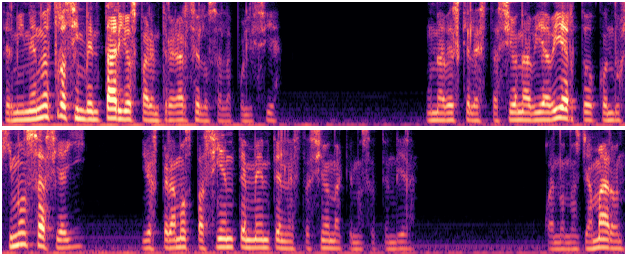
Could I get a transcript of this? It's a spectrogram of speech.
terminé nuestros inventarios para entregárselos a la policía. Una vez que la estación había abierto, condujimos hacia allí y esperamos pacientemente en la estación a que nos atendieran. Cuando nos llamaron,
